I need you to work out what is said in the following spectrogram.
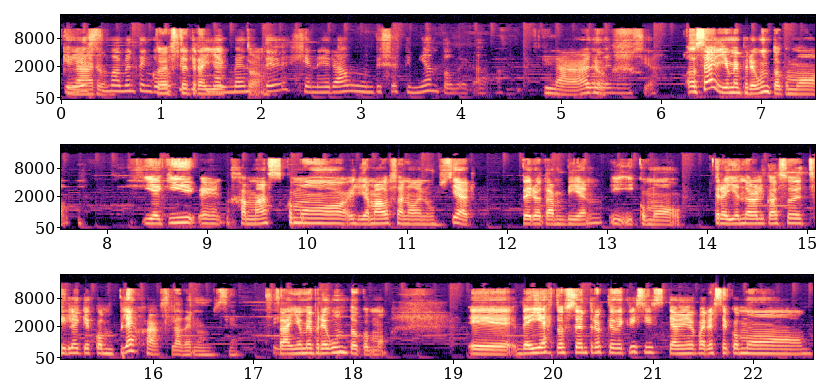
Que es sumamente engorroso este y finalmente genera un desistimiento de la, Claro. O sea, yo me pregunto como, y aquí eh, jamás como el llamado a no denunciar, pero también, y, como trayéndolo al caso de Chile, qué compleja es la denuncia. O sea, yo me pregunto como, eh, veía estos centros que de crisis que a mí me parece como,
